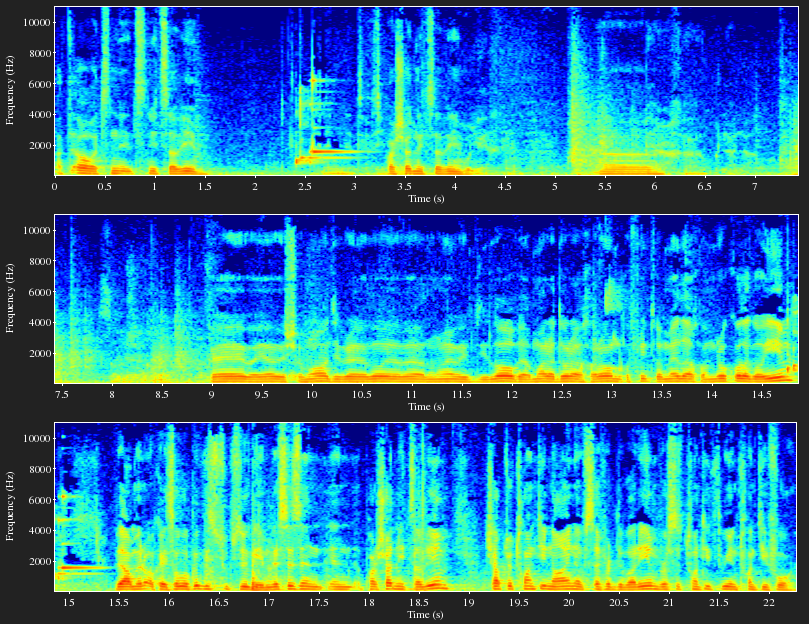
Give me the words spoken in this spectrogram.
at- oh, it's it's Nitzavim. It's Parshat Nitzavim. Uh, אוקיי, והיה ושמעו דברי אלוהי ואדוני והבדילו ואמר הדור האחרון גופרית ומלח ואמרו כל הגויים ואמרו, Okay, so look at these game. This is in, in Parshat Nitzavim, chapter 29 of Sefer Devarim, verses 23 and 24.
